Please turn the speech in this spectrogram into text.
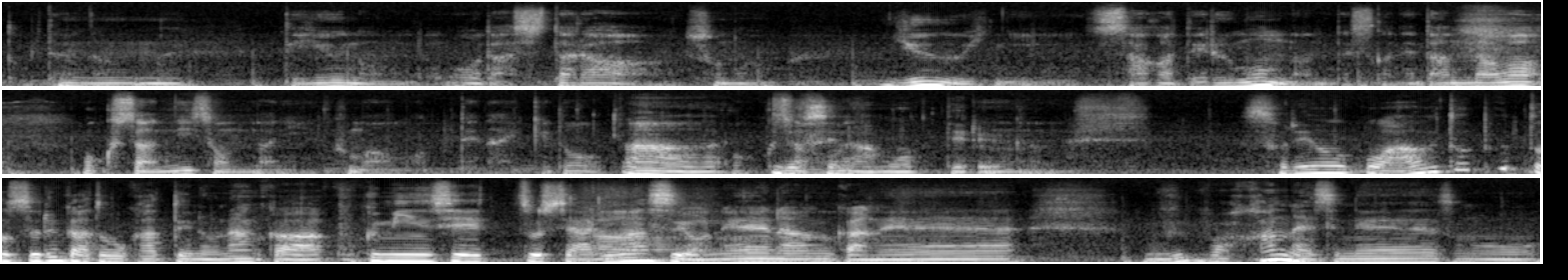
トみたいな、っていうのを出したらその優位に差が出るもんなんですかね。旦那は奥さんにそんなに不満を持ってないけどああ女性は持ってる、うん、それをこうアウトプットするかどうかっていうのなんか国民性としてありますよね。なんかね。分かんないですね。その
